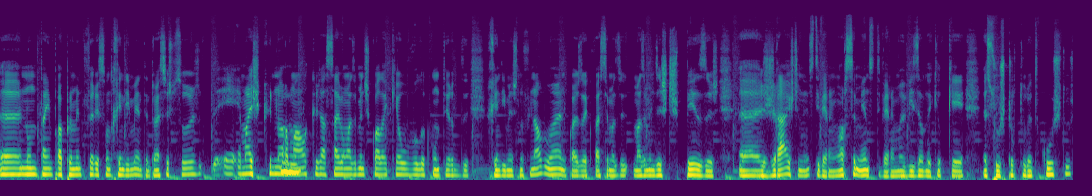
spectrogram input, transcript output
ah, não têm propriamente variação de rendimento. Então essas pessoas é, é mais que normal Uhum. que já saibam mais ou menos qual é que é o valor que vão ter de rendimentos no final do ano, quais é que vai ser mais, mais ou menos as despesas ah, gerais, né? se tiverem um orçamento, se tiverem uma visão daquilo que é a sua estrutura de custos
